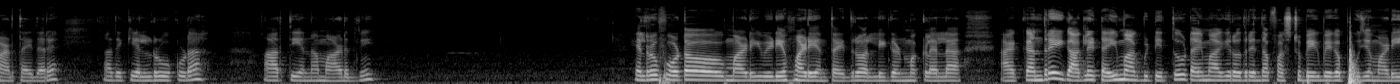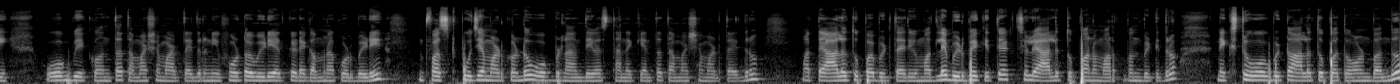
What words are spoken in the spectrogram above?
ಮಾಡ್ತಾಯಿದ್ದಾರೆ ಅದಕ್ಕೆ ಎಲ್ಲರೂ ಕೂಡ ಆರತಿಯನ್ನು ಮಾಡಿದ್ವಿ. ಎಲ್ಲರೂ ಫೋಟೋ ಮಾಡಿ, ವಿಡಿಯೋ ಮಾಡಿ ಅಂತ ಇದ್ದರು ಅಲ್ಲಿ ಗಂಡು ಮಕ್ಕಳೆಲ್ಲ ಯಾಕಂದರೆ ಈಗಾಗಲೇ ಟೈಮ್ ಆಗಿಬಿಟ್ಟಿತ್ತು. ಟೈಮ್ ಆಗಿರೋದ್ರಿಂದ ಫಸ್ಟ್ ಬೇಗ ಬೇಗ ಪೂಜೆ ಮಾಡಿ ಹೋಗಬೇಕು ಅಂತ ತಮಾಷೆ ಮಾಡ್ತಾಯಿದ್ರು ನೀವು ಫೋಟೋ ವಿಡಿಯೋದ ಕಡೆ ಗಮನ ಕೊಡಬೇಡಿ. ಫಸ್ಟ್ ಪೂಜೆ ಮಾಡಿಕೊಂಡು ಹೋಗ್ಬಿಡೋಣ ದೇವಸ್ಥಾನಕ್ಕೆ ಅಂತ ತಮಾಷೆ ಮಾಡ್ತಾಯಿದ್ರು ಮತ್ತು ಹಾಲು ತುಪ್ಪ ಬಿಡ್ತಾಯಿದ್ವಿ ಮೊದಲೇ ಬಿಡಬೇಕಿತ್ತು. ಆ್ಯಕ್ಚುಲಿ ಹಾಲು ತುಪ್ಪನ ಮರ್ತು ಬಂದುಬಿಟ್ಟಿದ್ರು. ನೆಕ್ಸ್ಟ್ ಹೋಗ್ಬಿಟ್ಟು ಹಾಲು ತುಪ್ಪ ತೊಗೊಂಡು ಬಂದು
